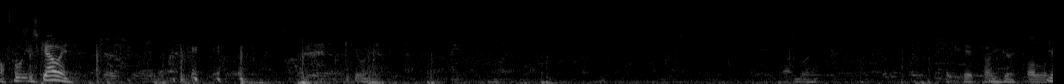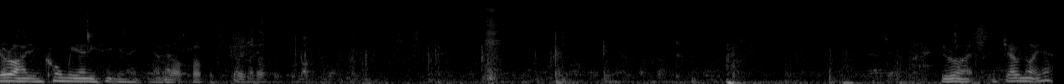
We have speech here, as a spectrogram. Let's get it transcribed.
I thought he was going. You, Very good. All the You're right. You can call me anything you need. you know. No problem. God Good bless. job. You're right. Is Joe not here?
